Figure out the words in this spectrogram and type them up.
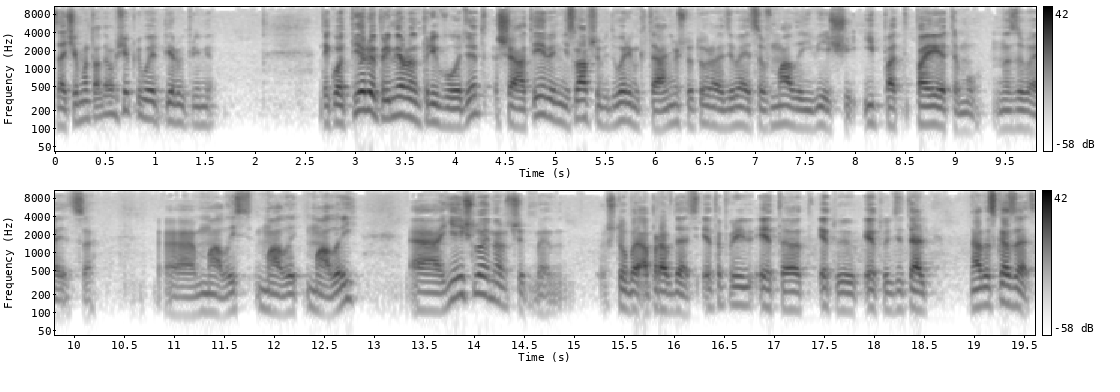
зачем он тогда вообще приводит первый пример? Так вот, первый пример он приводит, Шаатыра, не славший дворем к Таним, что Тора одевается в малые вещи и под, поэтому называется э, малый, малый, малой. Э, ей шлоймер, э, чтобы оправдать это, это, эту, эту деталь, надо сказать,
